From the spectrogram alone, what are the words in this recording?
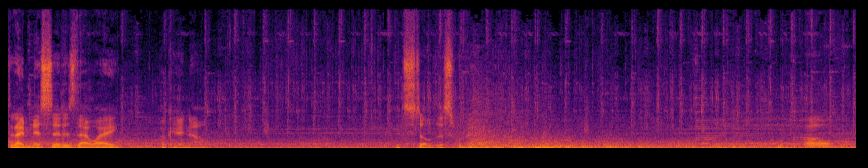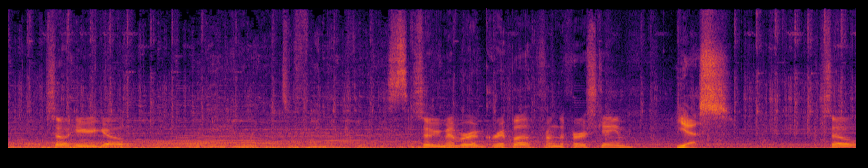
Did I miss it? Is that why? Okay, no. It's still this way. Oh, so here you go. How am I going to find anything of this? So you remember Agrippa from the first game? Yes. So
